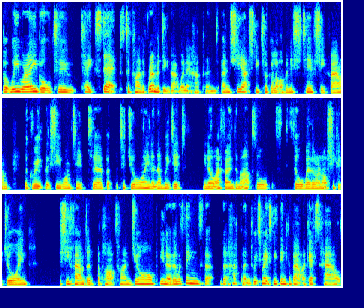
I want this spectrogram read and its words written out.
but we were able to take steps to kind of remedy that when it happened. And she actually took a lot of initiative. She found a group that she wanted to to join, and then we did. You know, I phoned them up, saw saw whether or not she could join she found a, a part-time job. You know there were things that that happened which makes me think about i guess how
